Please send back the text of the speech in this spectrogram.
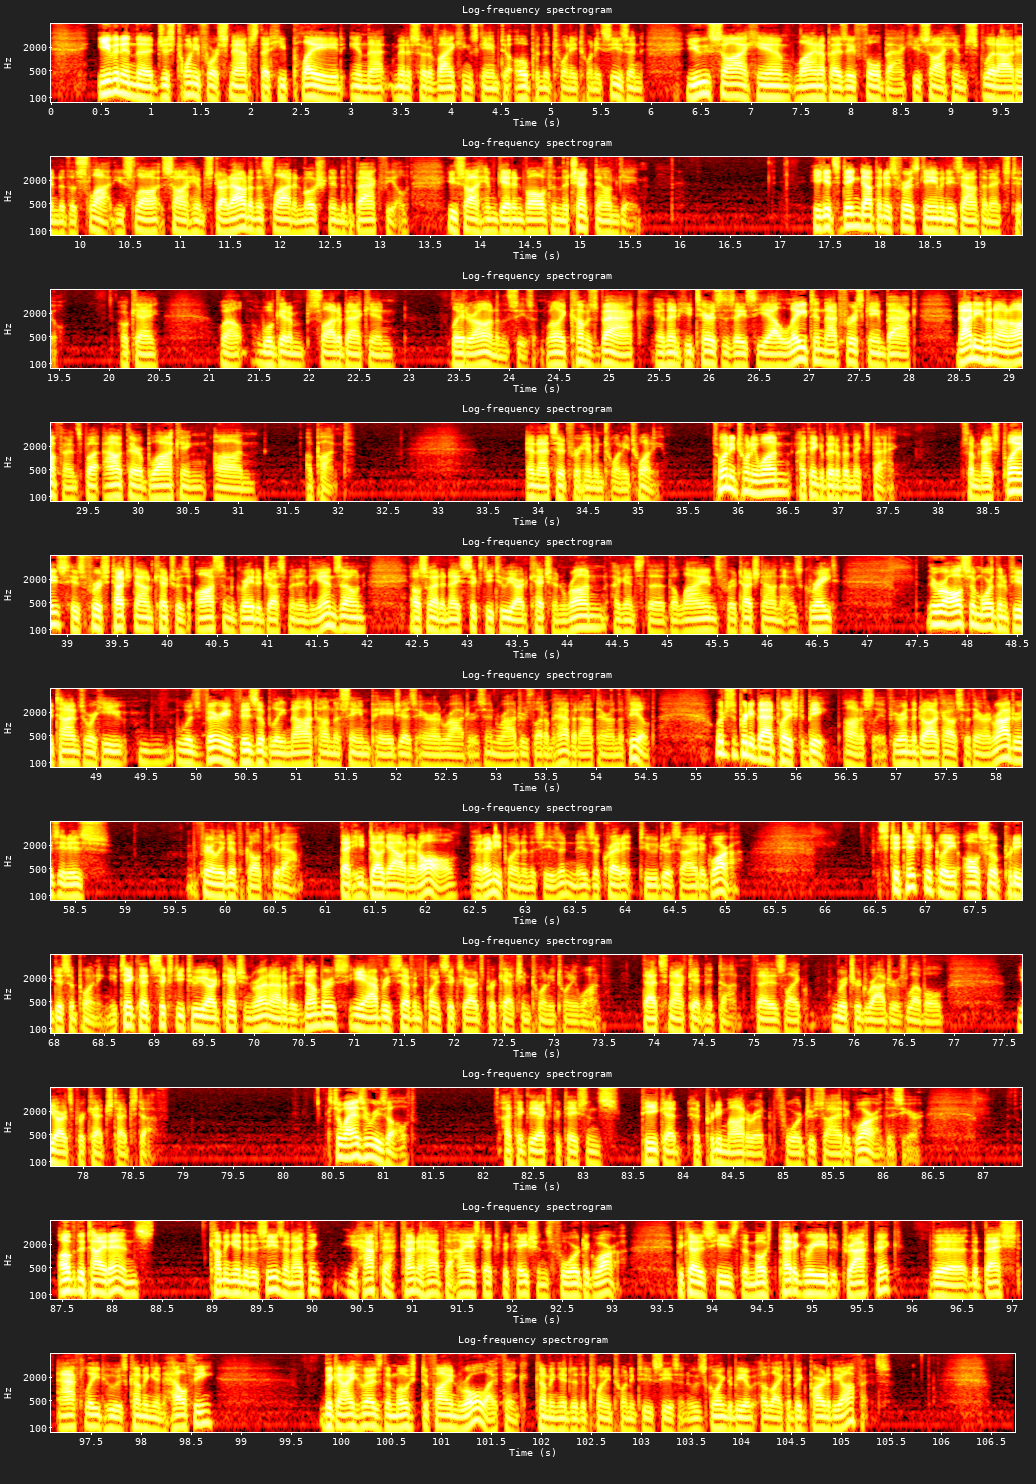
Even in the just 24 snaps that he played in that Minnesota Vikings game to open the 2020 season, you saw him line up as a fullback. You saw him split out into the slot. You saw, saw him start out in the slot and motion into the backfield. You saw him get involved in the checkdown game. He gets dinged up in his first game and he's out the next two. Okay. Well, we'll get him slotted back in later on in the season. Well, he comes back and then he tears his ACL late in that first game back, not even on offense, but out there blocking on a punt. And that's it for him in 2020. 2021, I think a bit of a mixed bag. Some nice plays. His first touchdown catch was awesome, great adjustment in the end zone. Also had a nice 62 yard catch and run against the, the Lions for a touchdown. That was great. There were also more than a few times where he was very visibly not on the same page as Aaron Rodgers, and Rodgers let him have it out there on the field, which is a pretty bad place to be, honestly. If you're in the doghouse with Aaron Rodgers, it is fairly difficult to get out. That he dug out at all at any point in the season is a credit to Josiah DeGuara. Statistically, also pretty disappointing. You take that 62 yard catch and run out of his numbers, he averaged 7.6 yards per catch in 2021. That's not getting it done. That is like Richard Rodgers level yards per catch type stuff. So as a result, I think the expectations peak at, at pretty moderate for Josiah DeGuara this year. Of the tight ends coming into the season, I think you have to kind of have the highest expectations for DeGuara because he's the most pedigreed draft pick, the the best athlete who is coming in healthy, the guy who has the most defined role, I think, coming into the 2022 season, who's going to be a, a, like a big part of the offense.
